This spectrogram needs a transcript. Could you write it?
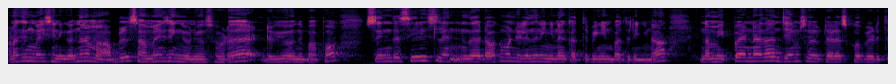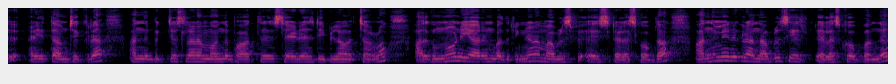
வணக்கம் கைஸ் இன்றைக்கி வந்து நம்ம அபிள்ஸ் அமேசிங் யூனிவர்ஸோட ரிவ்யூ வந்து பார்ப்போம். ஸோ இந்த சீரீஸில் இந்த டாக்குமெண்ட்லேருந்து நீங்கள் என்ன கற்றுப்பீங்கன்னு பார்த்துட்டிங்கன்னா நம்ம இப்போ என்ன தான் ஜேம்ஸ் வெப் டெலஸ்கோப் எடுத்து எடுத்து அமைச்சிக்கிற அந்த பிக்சர்ஸ்லாம் நம்ம வந்து பார்த்து ஸ்டேடஸ் டிபிலாம் வச்சாலும் அதுக்கு முன்னாடி யாருன்னு பார்த்துட்டிங்கன்னா நம்ம அபிள் ஸ்பேஸ் டெலஸ்கோப் தான். அந்தமாரி இருக்கிற அந்த அபிள் ஸ்பேஸ் டெலஸ்கோப் வந்து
